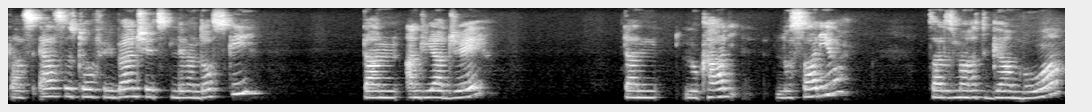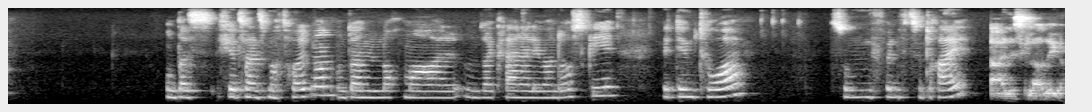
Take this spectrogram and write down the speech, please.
Das erste Tor für die Bayern steht Lewandowski. Dann Andrea J. Dann Losadio. Zweites macht Gamboa. Und das 4 zu 1 macht Holtmann und dann nochmal unser kleiner Lewandowski mit dem Tor zum 5 zu 3. Alles klar, Digga.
